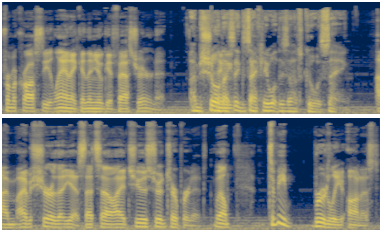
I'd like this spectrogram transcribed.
from across the Atlantic, and then you'll get faster internet. I'm sure I that's mean- exactly what this article was saying. I'm, I'm sure that, yes, that's how I choose to interpret it. Well, to be brutally honest,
